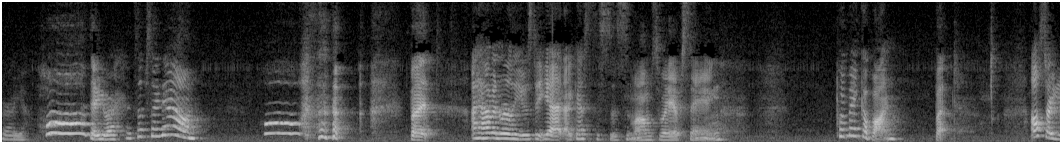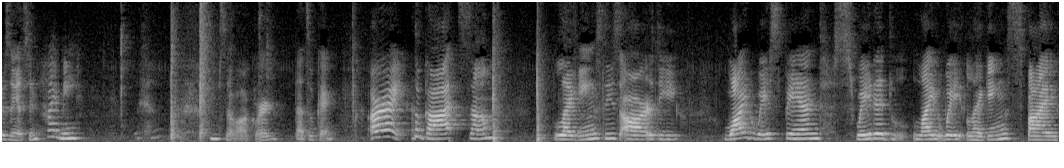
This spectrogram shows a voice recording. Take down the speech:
Where are you? Oh, there you are. It's upside down. Oh. but I haven't really used it yet. I guess this is mom's way of saying put makeup on. But I'll start using it soon. Hi, me. I'm so awkward. That's okay. All right, so got some leggings. These are the wide waistband suede lightweight leggings by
